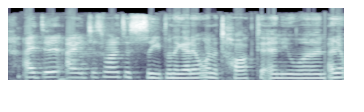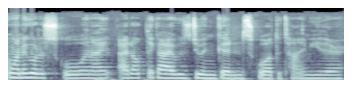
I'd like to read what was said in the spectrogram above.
I did. I just wanted to sleep, and like I didn't want to talk to anyone. I didn't want to go to school, and I, I don't think I was doing good in school at the time either.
